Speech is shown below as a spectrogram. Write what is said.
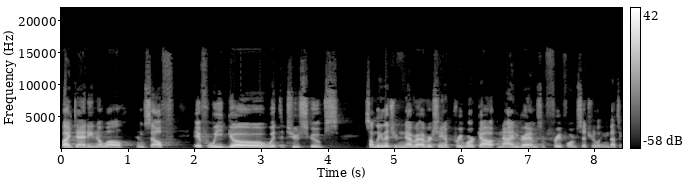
by Daddy Noel himself. If we go with the two scoops, something that you've never ever seen a pre-workout, nine grams of freeform citrulline. That's a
